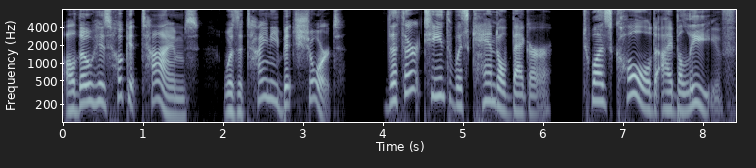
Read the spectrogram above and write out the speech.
although his hook at times was a tiny bit short. The thirteenth was Candle Beggar. 'Twas cold, I believe,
